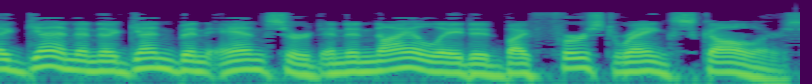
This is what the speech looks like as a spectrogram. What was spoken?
again and again been answered and annihilated by first-rank scholars."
